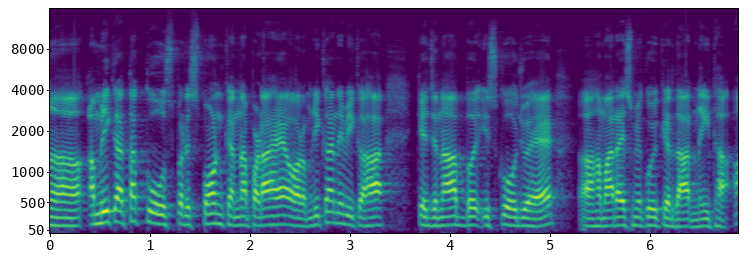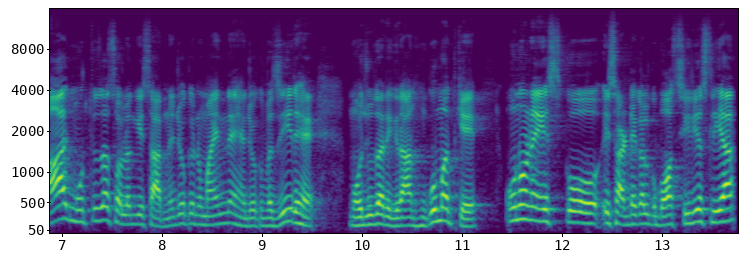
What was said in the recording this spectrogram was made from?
अमेरिका तक को उस पर रिस्पॉन्ड करना पड़ा है और अमेरिका ने भी कहा कि जनाब इसको जो है आ, हमारा इसमें कोई किरदार नहीं था। आज मुर्तज़ा सोलंगी साहब ने जो कि नुमाइंदे हैं जो कि वज़ीर हैं मौजूदा निगरान हुकूमत के उन्होंने इसको इस आर्टिकल को बहुत सीरियस लिया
